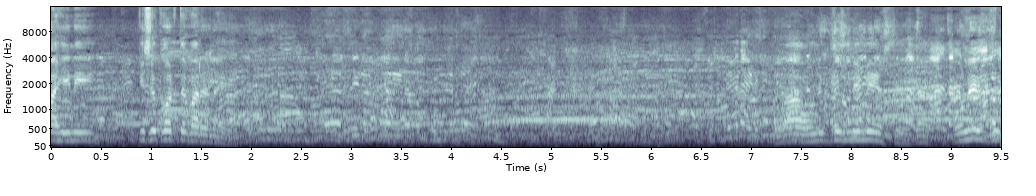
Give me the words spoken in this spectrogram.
বাহিনী কিছু করতে পারে নাই। অনেক দূর নেমে এসছে অনেক দূর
